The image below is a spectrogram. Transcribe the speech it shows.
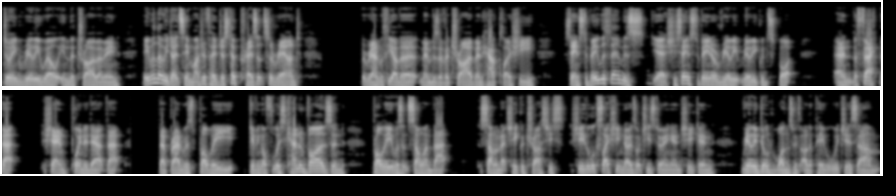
doing really well in the tribe. I mean, even though we don't see much of her, just her presence around around with the other members of her tribe and how close she seems to be with them is yeah, she seems to be in a really, really good spot. And the fact that Shan pointed out that that Brad was probably giving off loose cannon vibes and probably wasn't someone that someone that she could trust. She's she looks like she knows what she's doing and she can really build ones with other people, which is um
